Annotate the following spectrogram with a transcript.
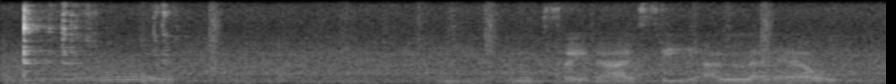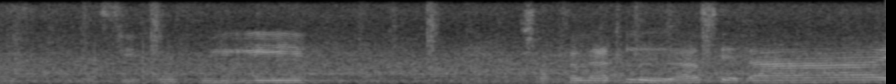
โอ้นกใส่ได้สี่อันแล้ว สีหกมีอีกช็อกโกแลตเหลือเสียดาย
